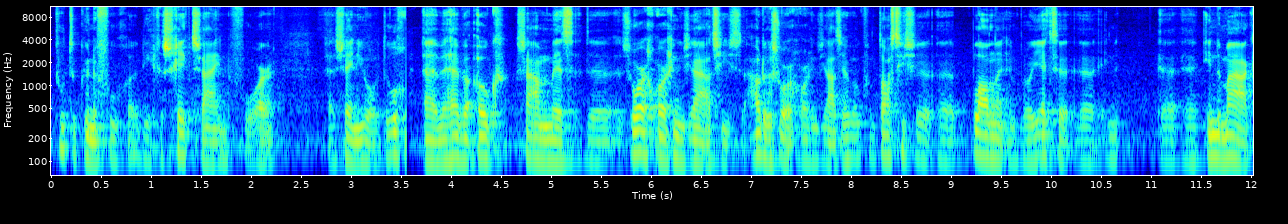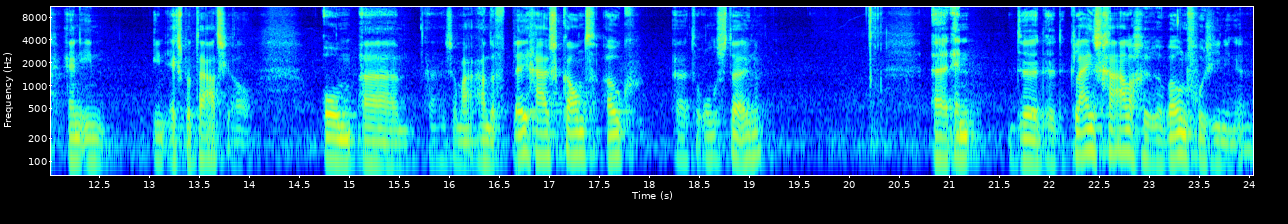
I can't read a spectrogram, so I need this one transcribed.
toe te kunnen voegen die geschikt zijn voor senioren doelgroep. Eh, we hebben ook samen met de zorgorganisaties, de ouderenzorgorganisaties, hebben we ook fantastische plannen en projecten in, in de maak en in, in exploitatie al. Om zeg maar, aan de verpleeghuiskant ook te ondersteunen. Eh, en de, de, de kleinschaligere woonvoorzieningen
